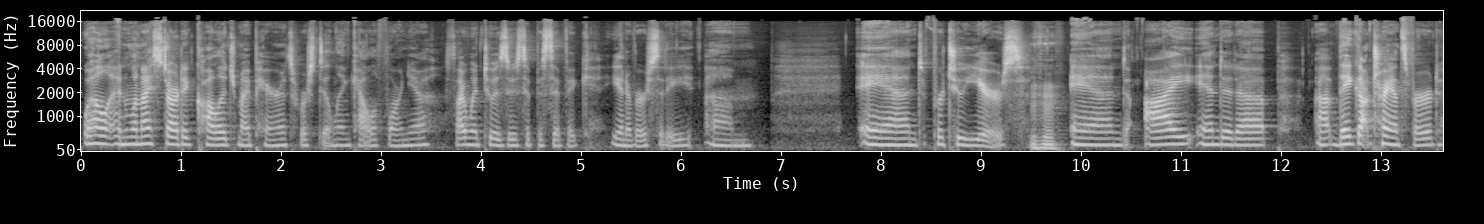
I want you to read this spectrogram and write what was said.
Well, and when I started college, my parents were still in California. So I went to Azusa Pacific University um, and for two years. And I ended up, uh, they got transferred.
